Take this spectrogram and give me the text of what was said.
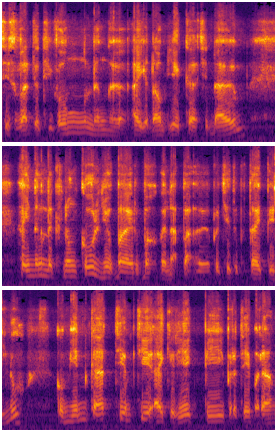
ស៊ីសវត្តយុតិវងនិងឯកឧត្តមអេកាជាដើម ហើយនឹងនៅក្នុងគោលនយោបាយរបស់គណៈបកប្រជាធិបតេយ្យពេលនោះក៏មានការទៀមទាឯករាជ្យពីប្រទេសបារាំង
